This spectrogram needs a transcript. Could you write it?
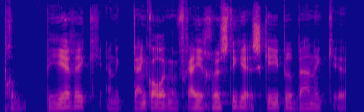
probeer ik. En ik denk wel dat ik een vrij rustige escaper ben. Ik uh,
